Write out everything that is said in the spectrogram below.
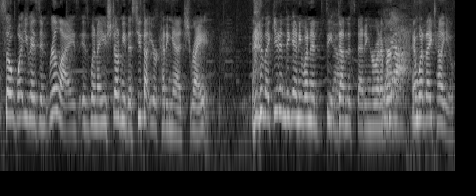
So what you guys didn't realize is when I, you showed me this, you thought you were cutting edge, right? like you didn't think anyone had see, Yeah. done this bedding or whatever. Yeah. And what did I tell you?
